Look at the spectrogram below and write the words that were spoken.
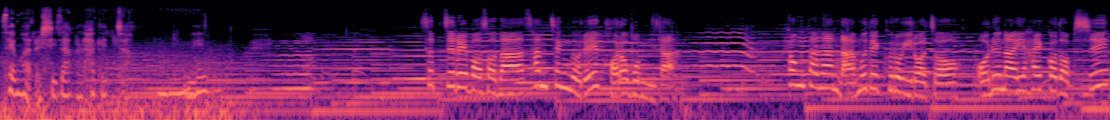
생활을 시작을 하겠죠. 네. 습지를 벗어나 산책로를 걸어봅니다. 평탄한 나무 데크로 이뤄져 어른아이 할 것 없이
